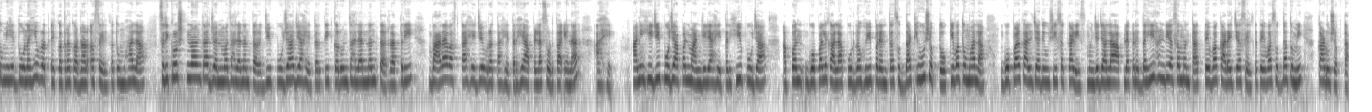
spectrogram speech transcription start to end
तुम्ही हे दोनही व्रत एकत्र करणार असेल तर तुम्हाला श्रीकृष्णांचा जन्म झाल्यानंतर जी पूजा जी आहे तर ती करून झाल्यानंतर रात्री बारा वाजता हे जे व्रत आहे तर हे आपल्याला सोडता येणार आहे. आणि ही जी पूजा आपण मांडलेली आहे तर ही पूजा आपण गोपालकाला पूर्ण होईपर्यंत सुद्धा ठेवू शकतो किंवा तुम्हाला गोपाळकालच्या दिवशी सकाळीच म्हणजे ज्याला आपल्याकडे दहीहंडी असं म्हणतात तेव्हा काढायची असेल तर तेव्हासुद्धा तुम्ही काढू शकता.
